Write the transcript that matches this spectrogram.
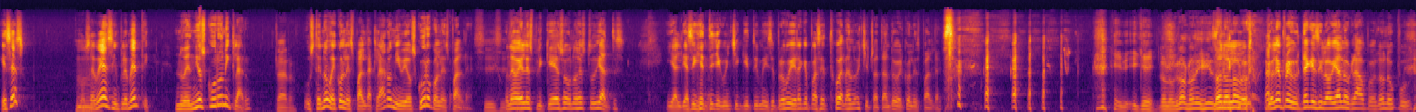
Es eso. No Mm. se ve simplemente. No es ni oscuro ni claro. Claro. Usted no ve con la espalda claro ni ve oscuro con la espalda. Sí, sí. Una sí. vez le expliqué eso a unos estudiantes y al día siguiente llegó un chiquito y me dice, profe, viera que pasé toda la noche tratando de ver con la espalda. ¿Y, y qué? ¿Lo logró? ¿No le dijiste? No, no lo logró. Yo le pregunté que si lo había logrado, pero no, no pudo.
